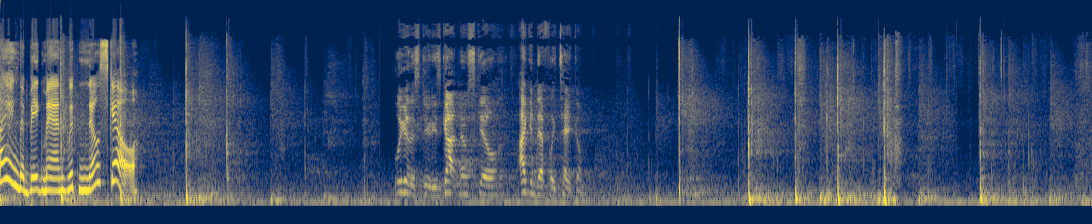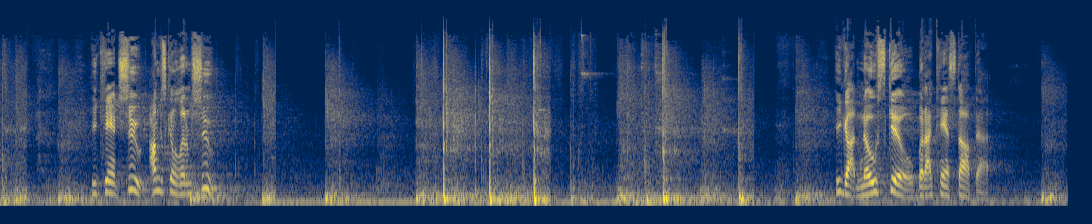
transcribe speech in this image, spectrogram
playing the big man with no skill. Look at this dude, he's got no skill. I can definitely take him. He can't shoot. I'm just gonna let him shoot. He got no skill, but I can't stop that.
